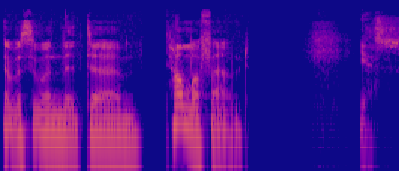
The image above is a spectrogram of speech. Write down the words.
That was the one that um, Helma found. Yes.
